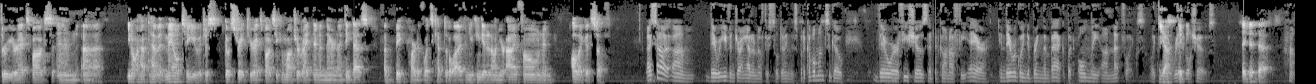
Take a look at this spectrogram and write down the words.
through your Xbox, and uh, you don't have to have it mailed to you. It just goes straight to your Xbox. You can watch it right then and there. And I think that's a big part of what's kept it alive. And you can get it on your iPhone and all that good stuff. I saw um, they were even trying. I don't know if they're still doing this, but a couple months ago, there were a few shows that had gone off the air, and they were going to bring them back, but only on Netflix, like the Yeah, original did. shows. They did that. Huh.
